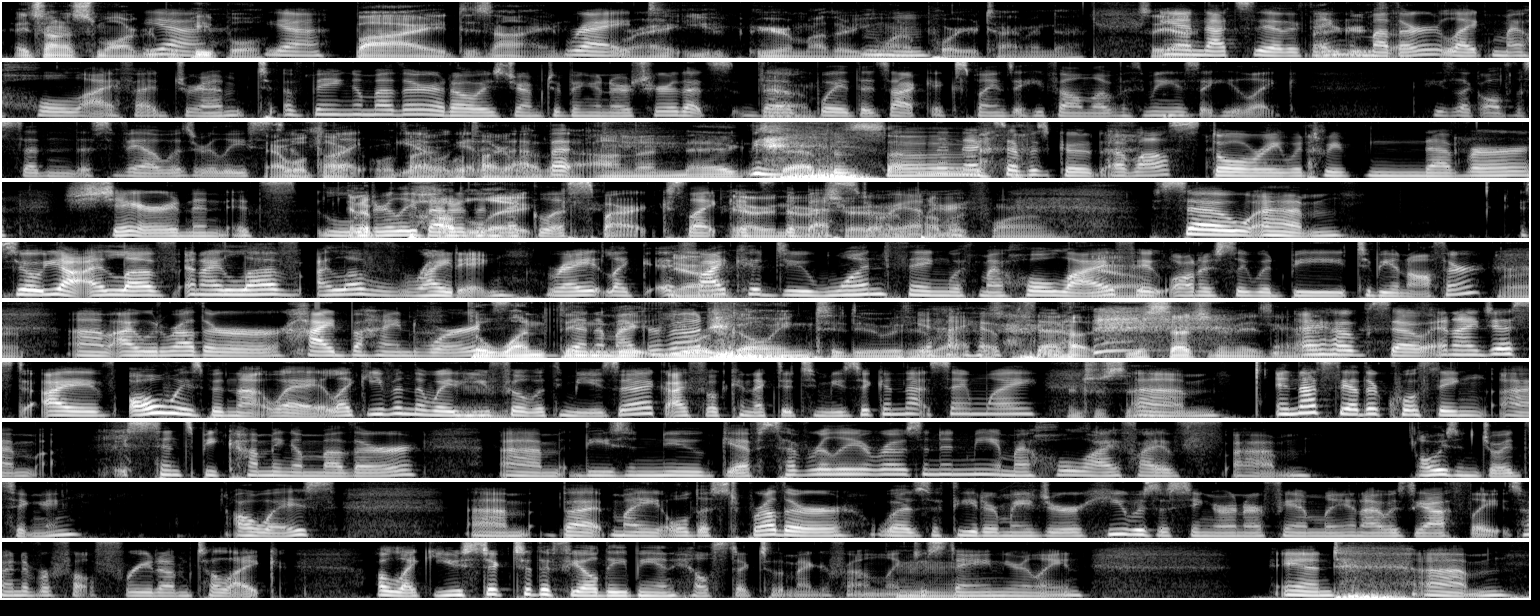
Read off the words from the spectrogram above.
it's on a small group yeah, of people Yeah. by design. Right. Mm-hmm. Right. You you're a mother, you want to pour your time into. So yeah. And that's the other thing, mother. Like my whole life, I dreamt of being a mother. I'd always dreamt of being a nurturer. That's the Yeah. way that Zach explains that he fell in love with me. Is that he like, he's like all of a sudden this veil was released. yeah, we'll talk like- we'll yeah, talk we'll get talk about But that on the next episode. the next episode of our story, which we've never shared, and it's literally better than Nicholas Sparks. Like yeah, it's the best story ever. public forum. So, um, so yeah, I love and I love I love writing. Right, like if Yeah. I could do one thing with my whole life, Yeah. it honestly would be to be an author. Right. Um, I would rather hide behind words The one than thing a that microphone. you're going to do with your Yeah, I hope so. No, you're such an amazing writer. I hope so. And I just, I've always been that way. Like, even the way Mm. you feel with music, I feel connected to music in that same way. Interesting. Um, and that's the other cool thing. Um, since becoming a mother, um, these new gifts have really arisen in me. And my whole life, I've um, always enjoyed singing, always. Um, but my oldest brother was a theater major. He was a singer in our family, and I was the athlete. So I never felt freedom to like, oh, like you stick to the field EB and he'll stick to the microphone. Like just stay in your lane. And um,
